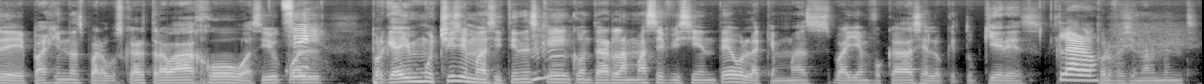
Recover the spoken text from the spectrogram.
de páginas para buscar trabajo o así o cuál. Sí. Porque hay muchísimas y tienes que encontrar la más eficiente o la que más vaya enfocada hacia lo que tú quieres Claro. profesionalmente.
